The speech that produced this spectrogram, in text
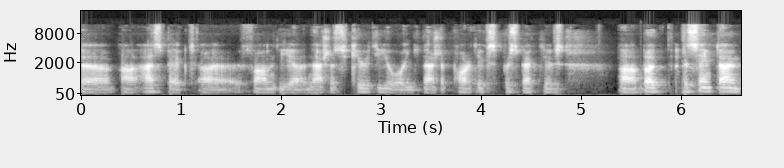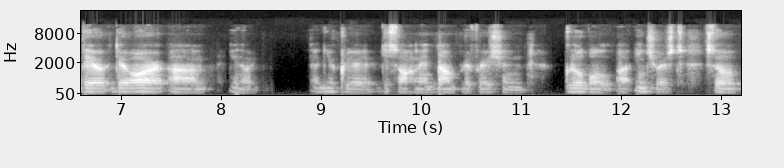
uh, uh, aspect from the national security or international politics perspectives, but at the same time, there there are um, you know nuclear disarmament, non-proliferation, global interest. So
